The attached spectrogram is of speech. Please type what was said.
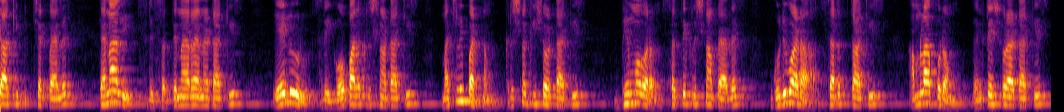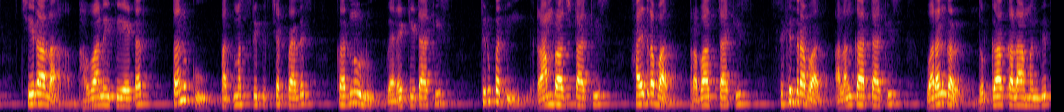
talkie picture palace Tenali Sri Satyanarayana talkies Eluru Sri Gopalakrishna talkies Machilipatnam Krishnakishore talkies Bhimavaram Satyakrishna palace Gudivada Sarath talkies Amalapuram Venkateswara talkies Chirala Bhavani theatre Tanuku Padmasri picture palace Kurnool variety talkies Tirupati Ramraj talkies Hyderabad Prabhat talkies Secunderabad Alankar talkies Warangal Durga Kalamandir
